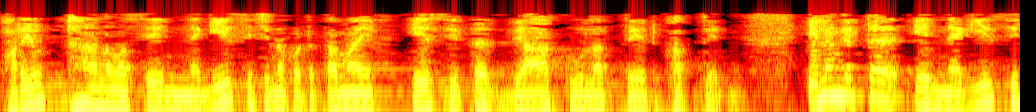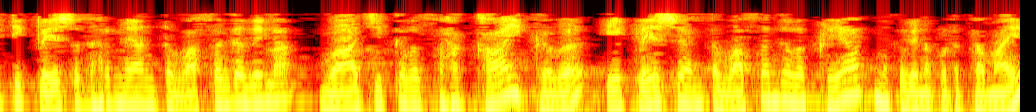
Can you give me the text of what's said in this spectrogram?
පරිඋත්ථාන වශයෙන් නැගී සිටිනකොට තමයි ඒ සිත ව්‍යාකූලත්වයටපත් වෙන්නේ. ඊළඟට ඒ නැගී සිටි ක්ලේශ ධර්මයන්ට වසඟ වෙලා වාචිකව සහ කායිකව ඒ ක්ලේශයන්ට වසඟව ක්‍රියාත්මක වෙනකොට තමයි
